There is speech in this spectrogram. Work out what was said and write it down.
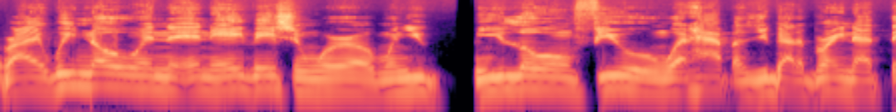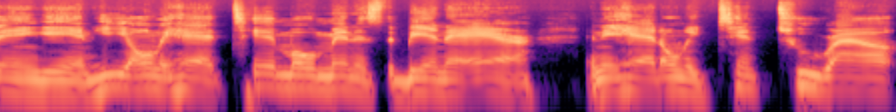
right? We know in the, in the aviation world when you when you low on fuel and what happens, you got to bring that thing in. He only had ten more minutes to be in the air, and he had only 10, two round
